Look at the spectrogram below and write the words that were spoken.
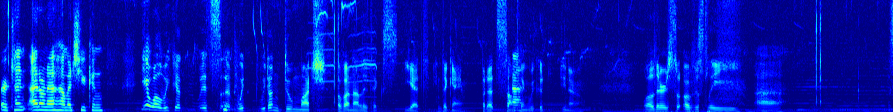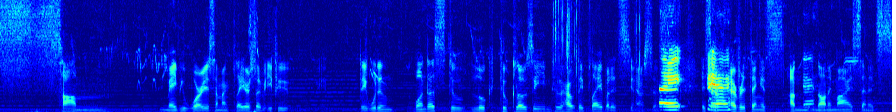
Or can I don't know how much you can. Yeah, well, we could. It's uh, we we don't do much of analytics yet in the game, but that's something we could, you know. Well, there's obviously uh, some maybe worries among players of if you they wouldn't want us to look too closely into how they play, but it's you know since Right. it's fair. everything is anonymized and it's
